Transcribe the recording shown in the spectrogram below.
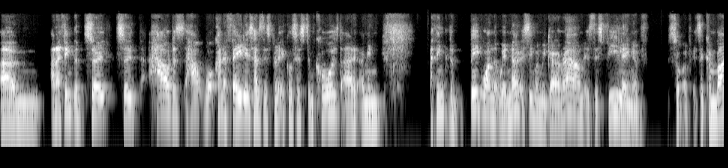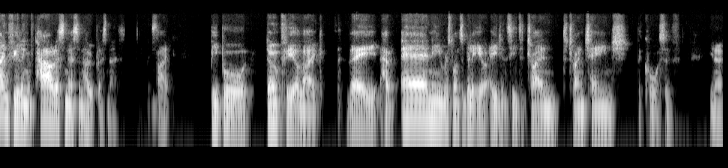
um, and I think that so so how does how what kind of failures has this political system caused? I, I mean, I think the big one that we're noticing when we go around is this feeling of sort of it's a combined feeling of powerlessness and hopelessness. It's like people don't feel like they have any responsibility or agency to try and to try and change the course of you know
